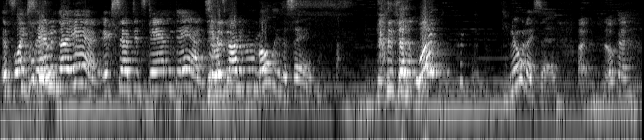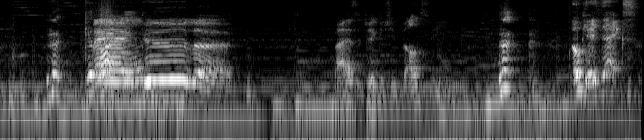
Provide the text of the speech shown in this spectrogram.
It's like Sam and Diane, except it's Dan and Dan, so it's not even remotely the same. what? You know what I said? I, okay. Good Man, luck, man. good luck. Buy us a drink if she falls for you. Okay, thanks.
